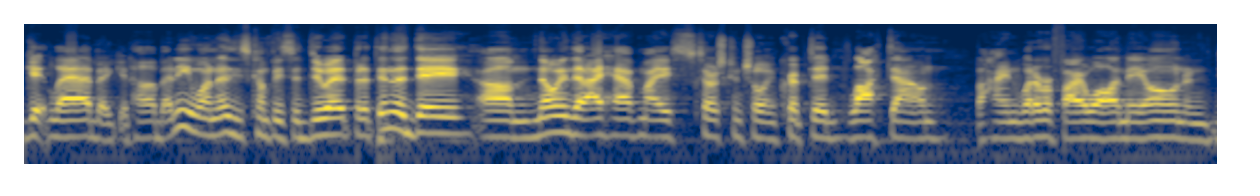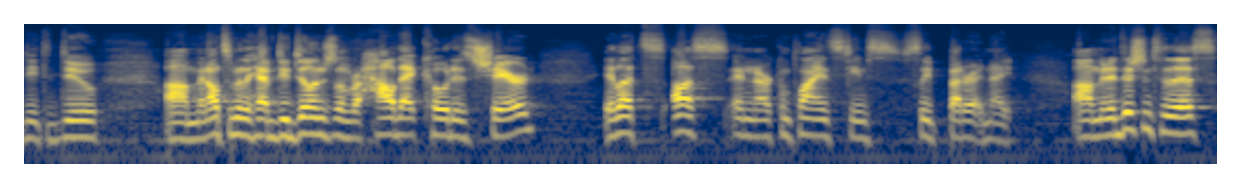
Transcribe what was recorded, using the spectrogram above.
GitLab, at GitHub, any one of these companies to do it. But at the end of the day, um, knowing that I have my source control encrypted, locked down behind whatever firewall I may own and need to do, um, and ultimately have due diligence over how that code is shared, it lets us and our compliance teams sleep better at night. Um, in addition to this,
